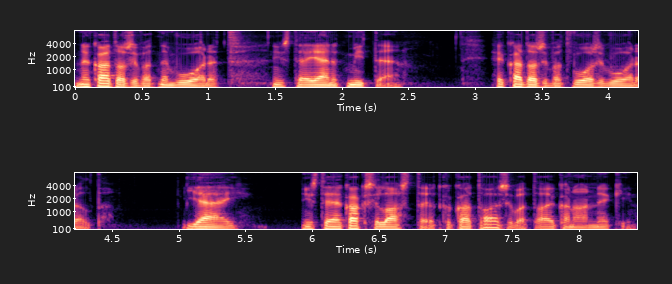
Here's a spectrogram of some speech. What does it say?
Ne katosivat ne vuodet, niistä ei jäänyt mitään. He katosivat vuosi vuodelta. Jäi. Niistä jäi kaksi lasta, jotka katoaisivat aikanaan nekin.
